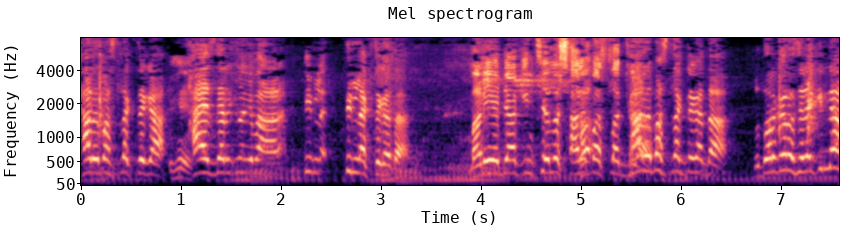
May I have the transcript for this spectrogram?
সাড়ে পাঁচ লাখ টাকা। হ্যাঁ। হায়েস্ট গাড়ি কিনা তিন লাখ তিন লাখ টাকা মানে এটা কিনছে হলো সাড়ে পাঁচ লাখ সাড়ে পাঁচ লাখ টাকা তো দরকার আছে এটা কিনা?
